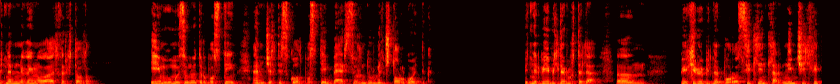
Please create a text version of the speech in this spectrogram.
бид нар нэг юм ойлгох хэрэгтэй болов. Ийм хүмүүс өнөөдөр бусдын амжилт эсвэл бусдын байр суурьнд үргэлж дургу байдаг. Бид нэр Библиэлд хүртэл хэрвээ бид нар буруу сэдлийн талаар нэмж хэлэхэд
